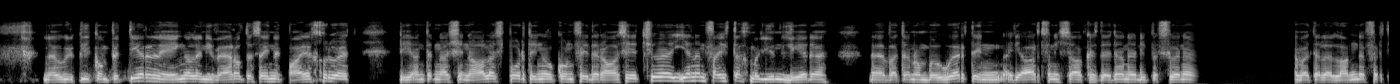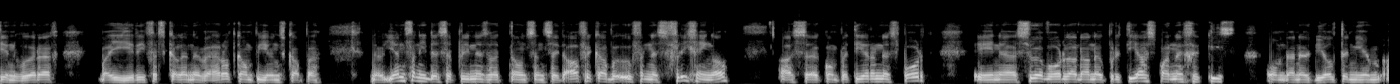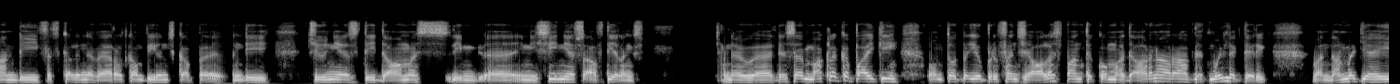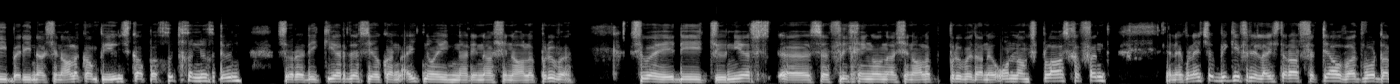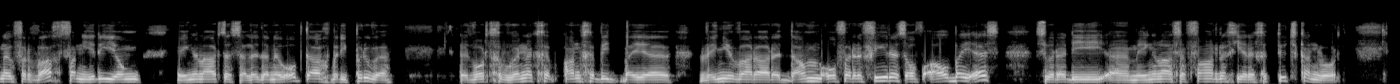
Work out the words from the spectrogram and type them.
Nou die kompeterende hengel in die wêreld is eintlik baie groot. Die internasionale sporthengel konfederasie het so 51 miljoen lede uh, wat aan hom behoort en uit die aard van die saak is dit dan nou die persone wat hulle lande verteenwoordig by hierdie verskillende wêreldkampioenskappe. Nou een van die dissiplines wat ons in Suid-Afrika beoefen is vlieghengel as 'n kompeterende sport en uh, so word daar dan nou Protea spanne gekies om dan nou deel te neem aan die verskillende wêreldkampioenskappe in die juniors, die dames, die uh, en die seniors afdelings. Nou uh, dis 'n maklike paadjie om tot by jou provinsiale span te kom, maar daarna raak dit moeilik, Derek, want dan moet jy by die nasionale kampioenskappe goed genoeg doen sodat die keerders jou kan uitnooi na die nasionale proewe. So het die juniors uh, se vlieghengel nasionale proewe dan nou onlangs plaasgevind. En ek wil net so 'n bietjie vir die luisteraars vertel wat word dan nou verwag van hierdie jong hengelaars as hulle dan nou opdaag by die proewe. Dit word gewoonlik aangebied by 'n venue waar daar 'n dam of 'n rivier is of albei is sodat die uh, mengelaar se vaardighede getoets kan word.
